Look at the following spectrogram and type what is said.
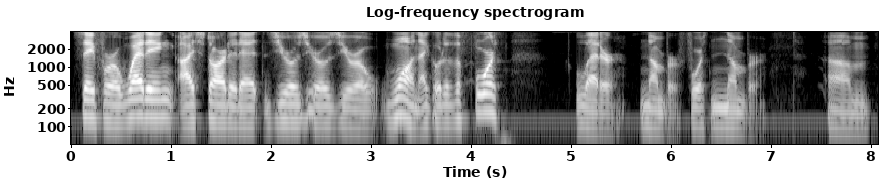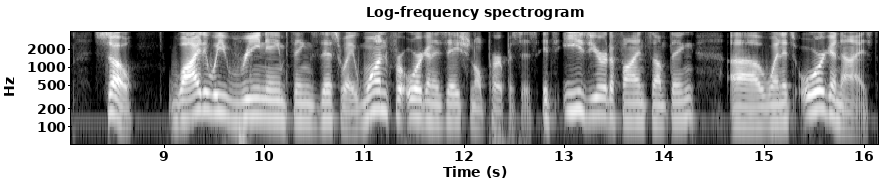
say for a wedding, I started at 0001. I go to the fourth letter number, fourth number. Um, so why do we rename things this way? One, for organizational purposes. It's easier to find something uh, when it's organized.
